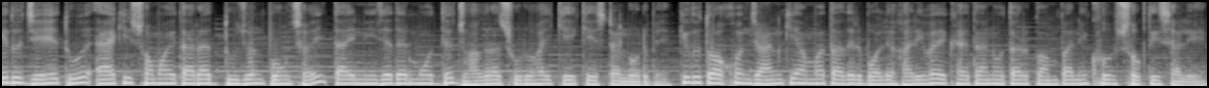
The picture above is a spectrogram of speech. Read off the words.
কিন্তু যেহেতু একই সময় তারা দুজন পৌঁছয়, তাই নিজেদের মধ্যে ঝগড়া শুরু হয় কে কেসটা লড়বে। কিন্তু তখন জানকি আম্মা তাদের বলে হারিভাই খেতান ও তার কোম্পানি খুব শক্তিশালী।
